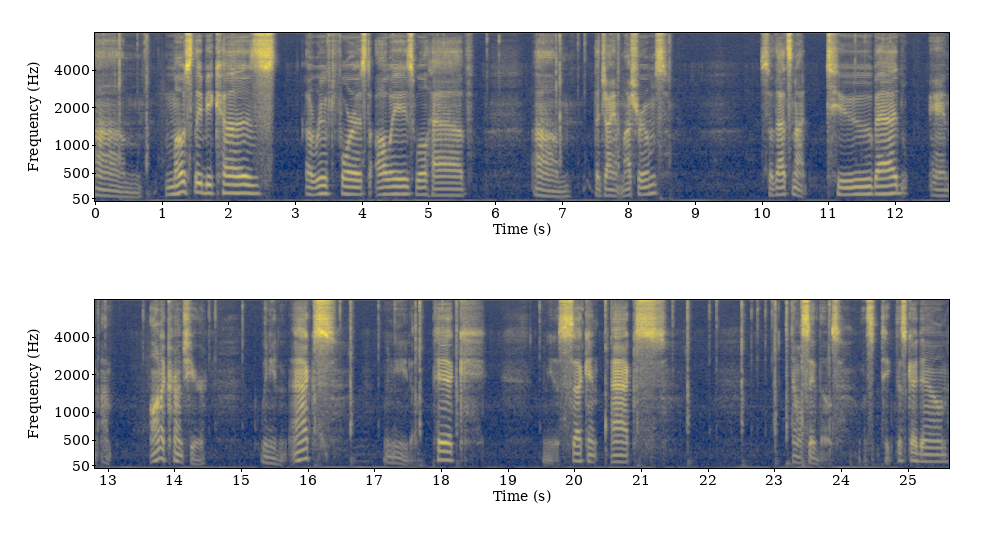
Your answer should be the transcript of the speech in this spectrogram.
Um, mostly because a roofed forest always will have um, the giant mushrooms. So that's not too bad. And I'm on a crunch here. We need an axe. We need a pick. We need a second axe. And we'll save those. Let's take this guy down.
